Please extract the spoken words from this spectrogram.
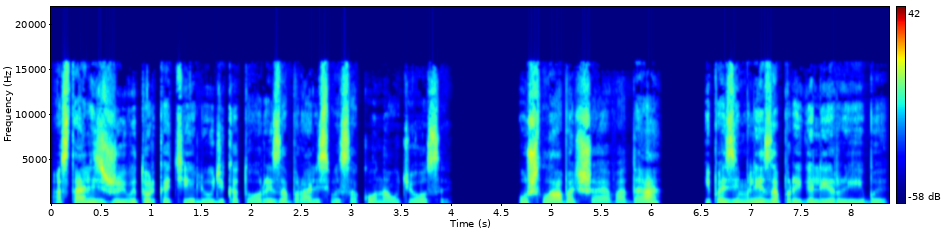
Остались живы только те люди, которые забрались высоко на утесы. Ушла большая вода, и по земле запрыгали рыбы,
